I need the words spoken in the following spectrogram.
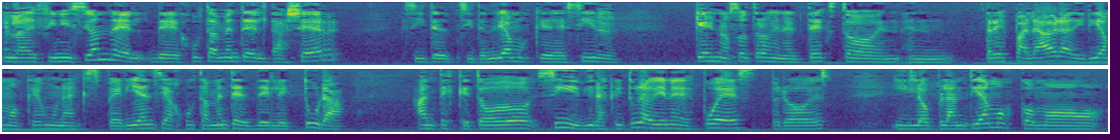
En la definición del- de, justamente del taller, si, te- si tendríamos que decir qué es nosotros en el texto en, en tres palabras, diríamos que es una experiencia justamente de lectura antes que todo. Sí, la escritura viene después, pero es y lo planteamos como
